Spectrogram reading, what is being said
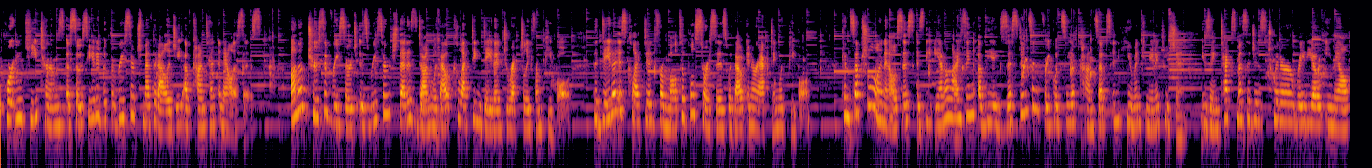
important key terms associated with the research methodology of content analysis. Unobtrusive research is research that is done without collecting data directly from people. The data is collected from multiple sources without interacting with people. Conceptual analysis is the analyzing of the existence and frequency of concepts in human communication using text messages, Twitter, radio, email,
